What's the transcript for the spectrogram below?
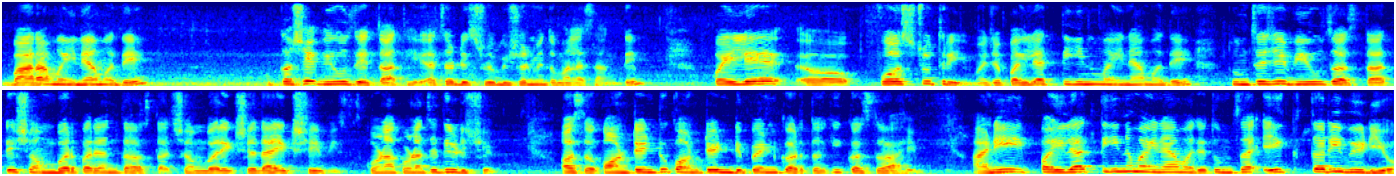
बारा महिन्यामध्ये कसे व्ह्यूज येतात हे याचं डिस्ट्रीब्युशन मी तुम्हाला सांगते. पहिले फर्स्ट टू थ्री म्हणजे पहिल्या तीन महिन्यामध्ये तुमचे जे व्ह्यूज असतात ते शंभरपर्यंत असतात. शंभर एकशे दहा एकशे वीस कोणाकोणाचे दीडशे. असं कॉन्टेंट टू कॉन्टेंट डिपेंड करतं की कसं आहे. आणि पहिल्या तीन महिन्यामध्ये तुमचा एक तरी व्हिडिओ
